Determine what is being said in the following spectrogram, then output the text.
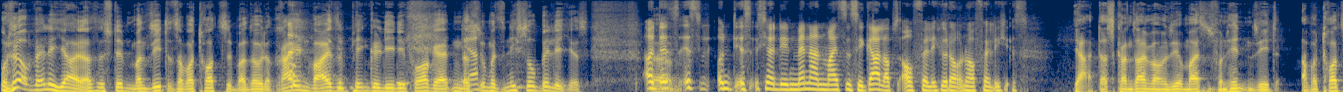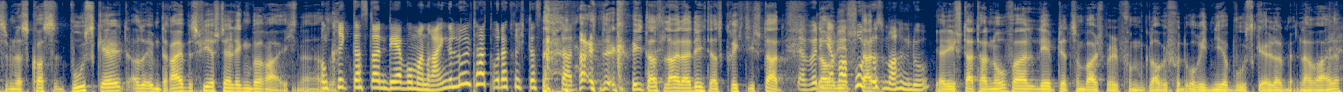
Unauffällig, ja, das ist stimmt. Man sieht es aber trotzdem. Also reihenweise pinkeln die die Vorgärten, das Ja. übrigens nicht so billig ist. Und, das ist, und es ist ja den Männern meistens egal, ob es auffällig oder unauffällig ist. Ja, das kann sein, weil man sie meistens von hinten sieht. Aber trotzdem, das kostet Bußgeld, also im drei- bis vierstelligen Bereich. Ne? Also, Und kriegt das dann der, wo man reingelullt hat, oder kriegt das die Stadt? Nein, der kriegt das leider nicht, das kriegt die Stadt. Da würde ich aber die Stadt- Fotos machen, du. Ja, die Stadt Hannover lebt ja zum Beispiel vom, glaube ich, von Urinierbußgeldern mittlerweile.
